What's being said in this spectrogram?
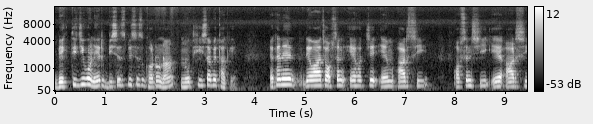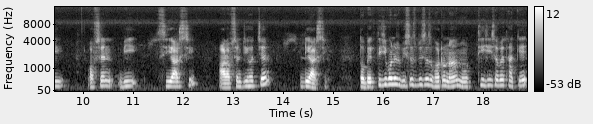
ব্যক্তি জীবনের বিশেষ বিশেষ ঘটনা নথি হিসাবে থাকে। এখানে দেওয়া আছে অপশান এ হচ্ছে M R C, option C A R C, option B C R C, আর অপশান ডি হচ্ছে ডিআরসি তো ব্যক্তি জীবনের বিশেষ বিশেষ ঘটনা নথি হিসাবে থাকে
